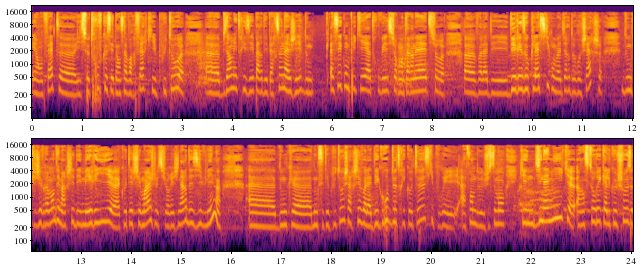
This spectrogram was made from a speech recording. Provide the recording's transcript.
Et en fait, il se trouve que c'est un savoir faire qui est plutôt euh, bien maîtrisé par des personnes âgées. Donc assez compliqué à trouver sur internet, sur euh, voilà des, des, réseaux classiques on va dire de recherche. Donc j'ai vraiment démarché des mairies euh, à côté de chez moi. Je suis originaire des Yvelines, euh, donc euh, donc c'était plutôt chercher voilà des groupes de tricoteuses qui pourraient afin de justement qu'il y ait une dynamique, instaurer quelque chose,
